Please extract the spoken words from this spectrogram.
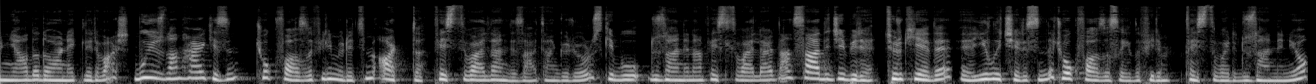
Dünyada da örnekleri var. Bu yüzden herkesin çok fazla film üretimi arttı. Festivalden de zaten görüyoruz ki bu düzenlenen festivallerden sadece biri. Türkiye'de e, yıl içerisinde çok fazla sayıda film festivali düzenleniyor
